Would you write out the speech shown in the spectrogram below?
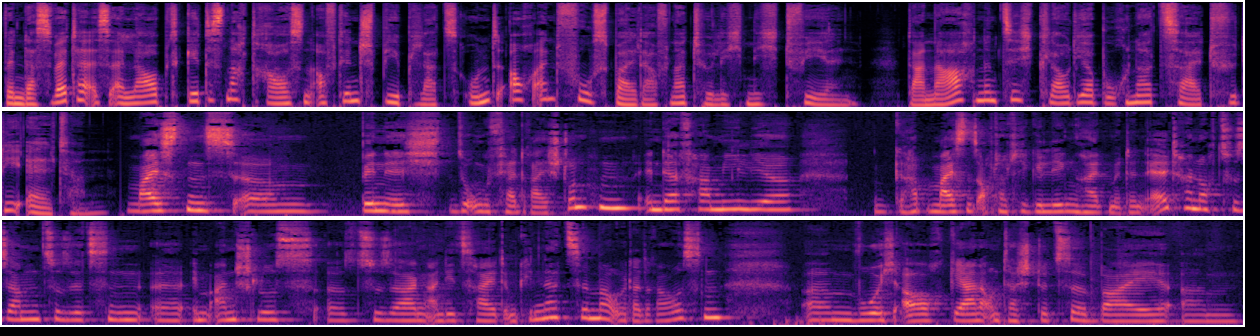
Wenn das Wetter es erlaubt, geht es nach draußen auf den Spielplatz und auch ein Fußball darf natürlich nicht fehlen. Danach nimmt sich Claudia Buchner Zeit für die Eltern. Meistens ähm, bin ich so ungefähr drei Stunden in der Familie, habe meistens auch noch die Gelegenheit, mit den Eltern noch zusammenzusitzen, äh, im Anschluss äh, sozusagen an die Zeit im Kinderzimmer oder draußen, ähm, wo ich auch gerne unterstütze bei ähm,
